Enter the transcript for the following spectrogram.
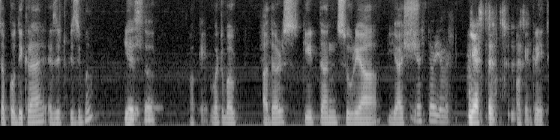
Sabko dikh raha hai? Is it visible? Yes, sir. Okay. What about others? Kirtan, Surya, Yash. Yes, sir. Yes. Yes, sir. Okay, great.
